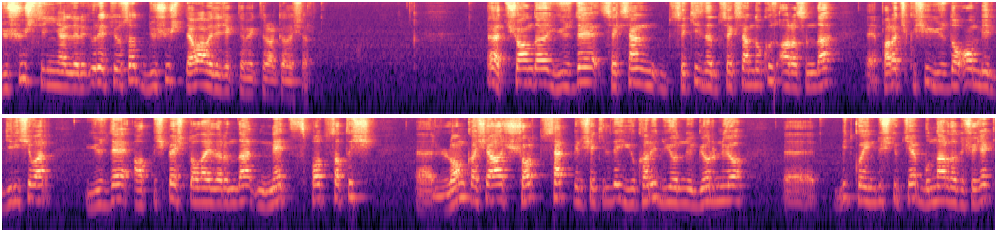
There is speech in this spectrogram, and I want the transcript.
düşüş sinyalleri üretiyorsa düşüş devam edecek demektir arkadaşlar. Evet şu anda %88 ile 89 arasında e, para çıkışı %11 girişi var. %65 dolaylarında net spot satış e, long aşağı short sert bir şekilde yukarı yönlü görünüyor. E, Bitcoin düştükçe bunlar da düşecek.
